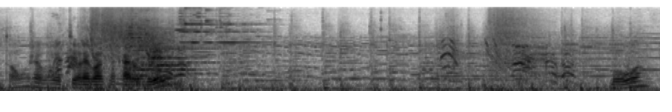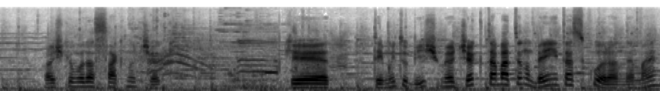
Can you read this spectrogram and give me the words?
Então já vou meter o negócio na cara dele. Boa. Eu acho que eu vou dar saque no Chuck. Porque tem muito bicho. Meu Chuck tá batendo bem e tá se curando, né? Mas...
